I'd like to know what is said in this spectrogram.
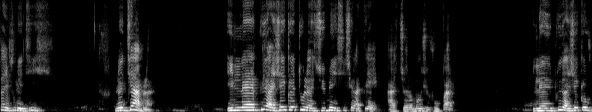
Ça, je vous le dis. Le diable, il est plus âgé que tous les humains ici sur la terre. Actuellement, je vous parle. Il est plus âgé que vous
